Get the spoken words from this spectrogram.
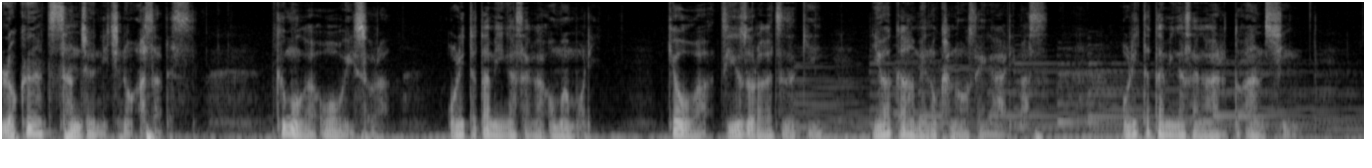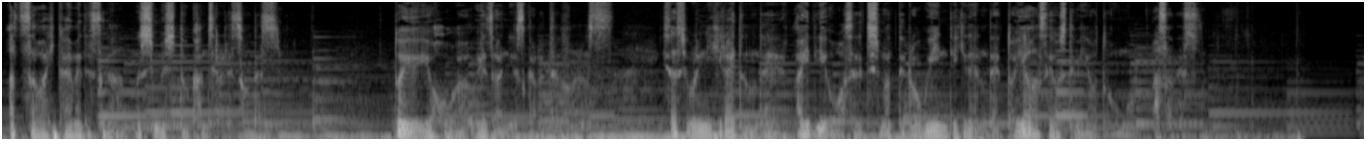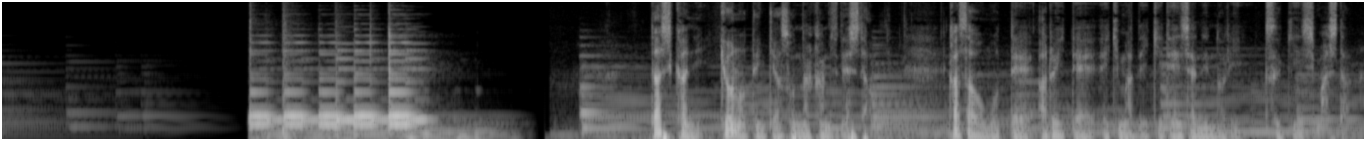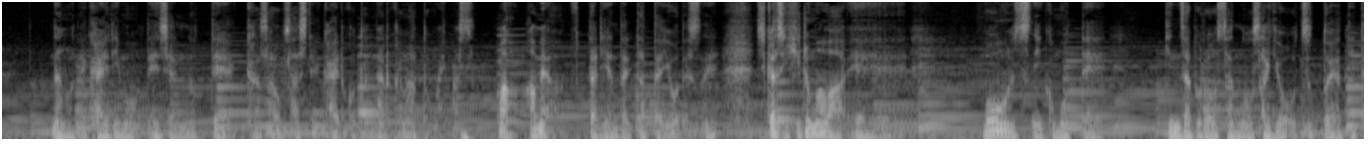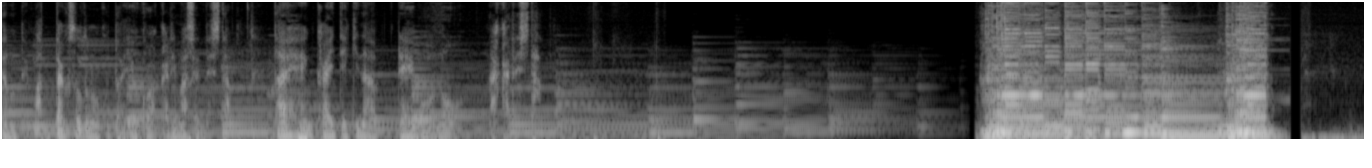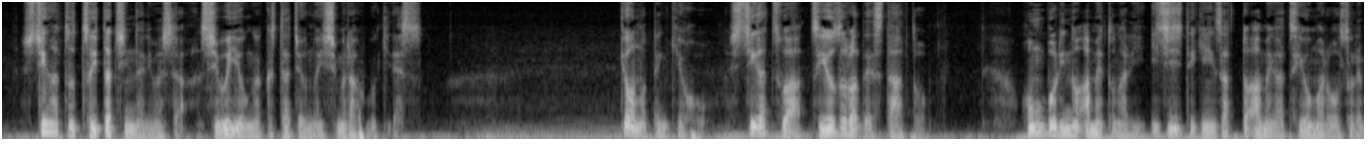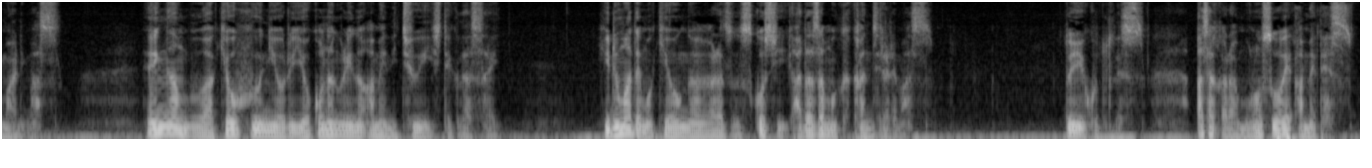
6月30日の朝です。雲が多い空折りたたみ傘がお守り。今日は梅雨空が続きにわか雨の可能性があります。折りたたみ傘があると安心。暑さは控えめですがムシムシと感じられそうです。という予報がウェザーニュースから出ております。久しぶりに開いたので ID を忘れてしまってログインできないので問い合わせをしてみようと思う朝です。確かに今日の天気はそんな感じでした。傘を持って歩いて駅まで行き電車に乗り通勤しました。なので帰りも電車に乗って傘を差して帰ることになるかなと思います。まあ雨は降ったりやんだりだったようですね。しかし昼間は、えー、防音室にこもって銀三郎さんの作業をずっとやっていたので全く外のことはよく分かりませんでした。大変快適な冷房の中でした。7月1日になりました。渋い音楽スタジオの石村吹雪です。今日の天気予報。7月は梅雨空でスタート。本降りの雨となり一時的にざっと雨が強まる恐れもあります。沿岸部は強風による横殴りの雨に注意してください。昼間でも気温が上がらず少し肌寒く感じられます。ということです。朝からものすごい雨です。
